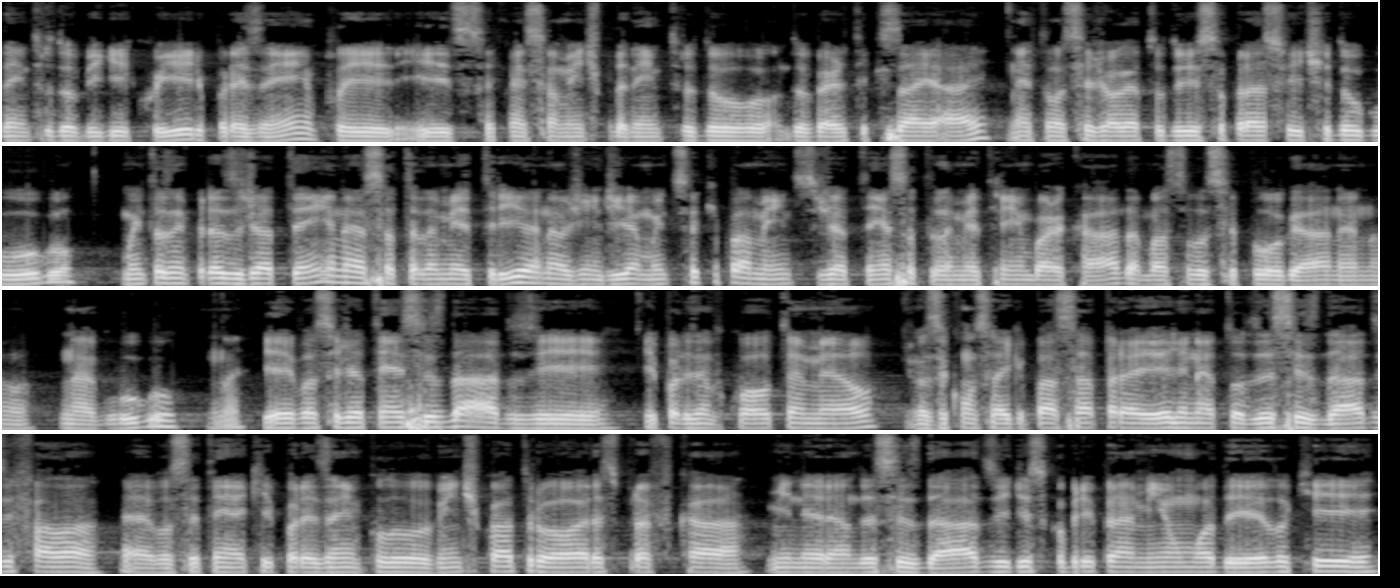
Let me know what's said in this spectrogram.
dentro do BigQuery, por exemplo, e, e sequencialmente para dentro do, do Vertex AI. Né? Então, você joga tudo isso para a suíte do Google. Muitas empresas já têm né, essa telemetria, né? Hoje em dia, muitos equipamentos já têm essa telemetria embarcada, basta você plugar né, no, na Google, né? E aí você já tem esses dados. E, e por exemplo, com o AutoML, você consegue passar para ele né, todos esses dados e falar, é, você tem aqui, por exemplo, 24 horas para ficar minerando esses dados e descobrir para mim um modelo que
